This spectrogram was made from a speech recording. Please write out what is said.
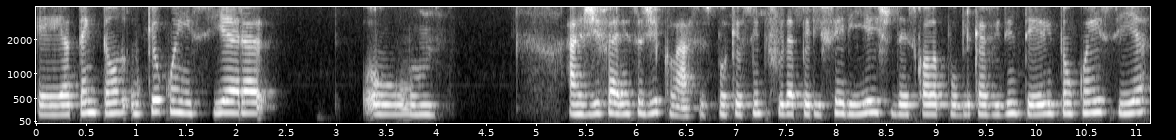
é, até então, o que eu conhecia era o, as diferenças de classes, porque eu sempre fui da periferia, estudei escola pública a vida inteira, então conhecia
